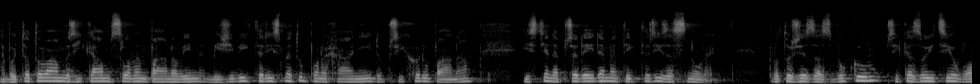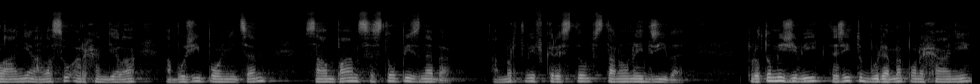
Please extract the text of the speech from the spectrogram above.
Neboť toto vám říkám slovem pánovým, my živí, kteří jsme tu ponechání do příchodu pána, jistě nepředejdeme ty, kteří zesnuli. Protože za zvuku přikazujícího volání a hlasu archanděla a boží polnice sám pán se stoupí z nebe a mrtví v Kristu vstanou nejdříve. Proto my živí, kteří tu budeme ponecháni,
